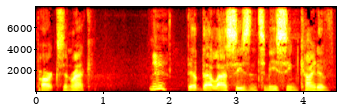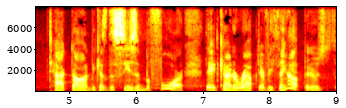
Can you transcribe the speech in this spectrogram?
Parks and Rec. Yeah. That that last season to me seemed kind of tacked on because the season before they'd kind of wrapped everything up and it was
